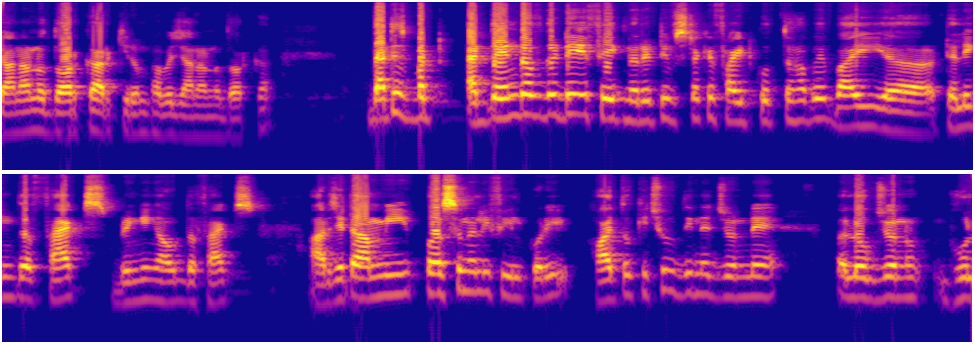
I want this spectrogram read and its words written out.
জানানো দরকার, কিরম ভাবে জানানো দরকার। That is but at the end of the day fake নারেটিভসটাকে ফাইট করতে হবে by telling the facts bringing out the facts আর যেটা আমি পার্সোনালি ফিল করি, হয়তো কিছু দিনের জন্য লোকজন ভুল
